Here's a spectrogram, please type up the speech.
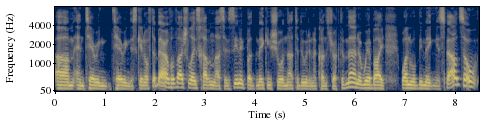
um, and tearing tearing the skin off the barrel, but making sure not to do it in a constructive manner, whereby one will be making a spout. So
